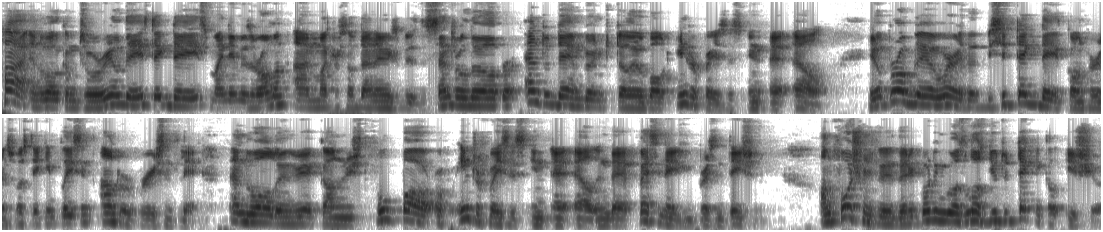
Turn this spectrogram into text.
Hi and welcome to Real Days Tech Days. My name is Roman. I'm Microsoft Dynamics Business Central developer and today I'm going to tell you about interfaces in AL. You're probably aware that BC Tech Days conference was taking place in Antwerp recently and Waldo and unleashed full power of interfaces in AL in their fascinating presentation. Unfortunately, the recording was lost due to technical issue,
